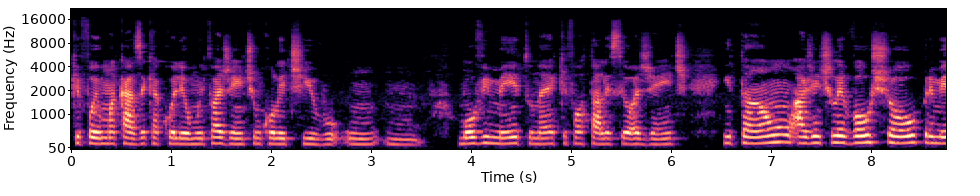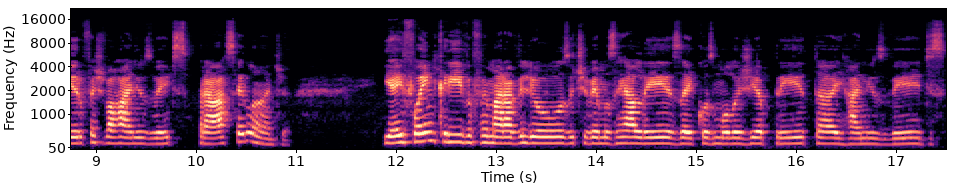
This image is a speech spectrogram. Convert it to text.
que foi uma casa que acolheu muito a gente, um coletivo, um, um movimento, né, que fortaleceu a gente. Então, a gente levou o show, primeiro Festival Rainhos Verdes, para a Ceilândia. E aí foi incrível, foi maravilhoso. Tivemos Realeza e Cosmologia Preta e Raios Verdes.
